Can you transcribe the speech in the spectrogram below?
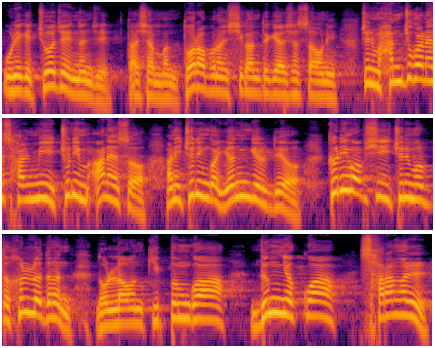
우리에게 주어져 있는지 다시 한번 돌아보는 시간 되게 하셨사오니 주님 한 주간의 삶이 주님 안에서 아니 주님과 연결되어 끊임없이 주님으로부터 흘러드는 놀라운 기쁨과 능력과 사랑을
